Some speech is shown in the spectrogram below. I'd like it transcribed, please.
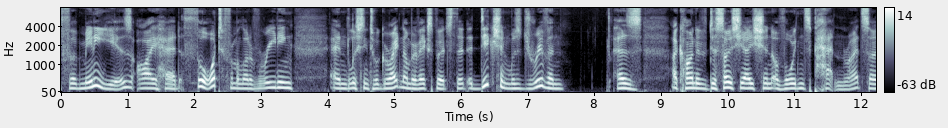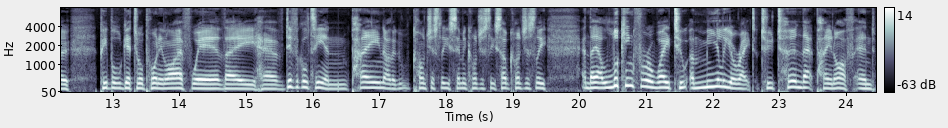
for many years, I had thought from a lot of reading and listening to a great number of experts that addiction was driven as a kind of dissociation avoidance pattern, right? So people get to a point in life where they have difficulty and pain, either consciously, semi consciously, subconsciously, and they are looking for a way to ameliorate, to turn that pain off. And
